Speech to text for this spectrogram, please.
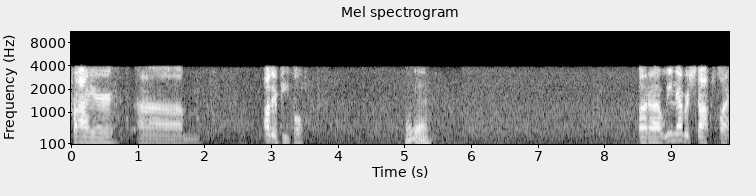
Pryor, um other people. Okay. But uh we never stopped playing.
